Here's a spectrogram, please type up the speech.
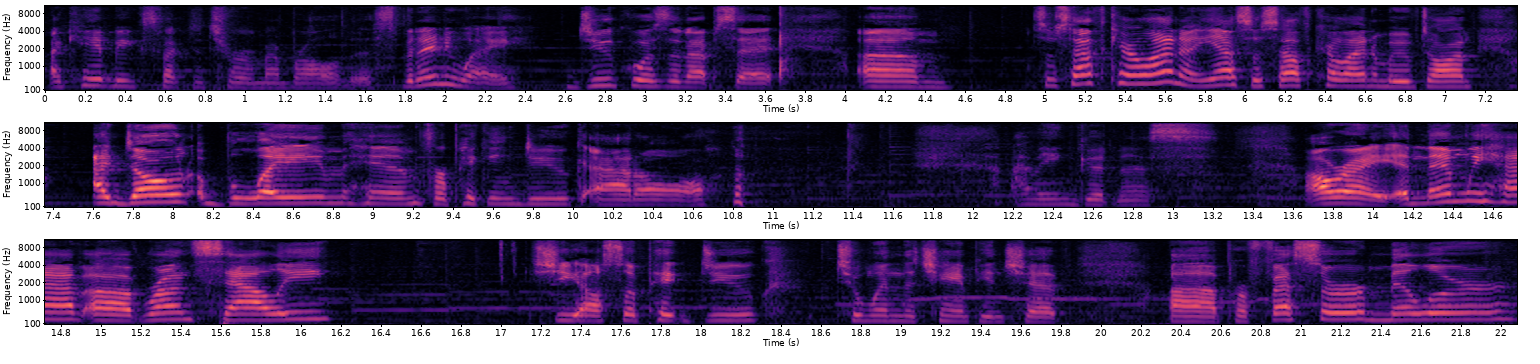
I can't be expected to remember all of this. But anyway, Duke was an upset. Um, so South Carolina, yeah, so South Carolina moved on. I don't blame him for picking Duke at all. I mean, goodness. All right, and then we have uh, Sally. She also picked Duke to win the championship. Uh, Professor Miller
